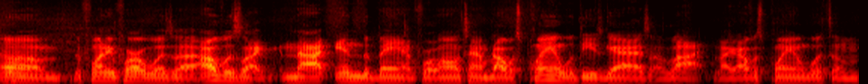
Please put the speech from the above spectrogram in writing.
um, the funny part was uh, I was like not in the band for a long time, but I was playing with these guys a lot. Like I was playing with them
